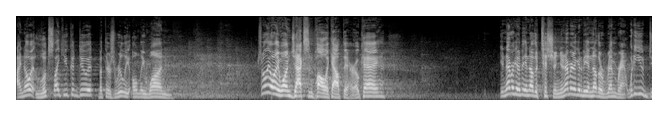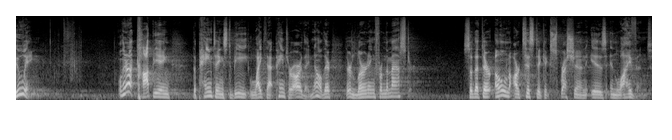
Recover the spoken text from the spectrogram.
I know it looks like you could do it, but there's really only one. There's really only one Jackson Pollock out there, okay? You're never going to be another Titian. You're never going to be another Rembrandt. What are you doing? Well, they're not copying the paintings to be like that painter, are they? No, they're, they're learning from the master so that their own artistic expression is enlivened.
